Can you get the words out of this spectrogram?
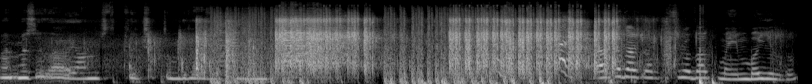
Ben mesela yanlışlıkla çıktım biraz bakayım. Arkadaşlar kusura bakmayın bayıldım.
